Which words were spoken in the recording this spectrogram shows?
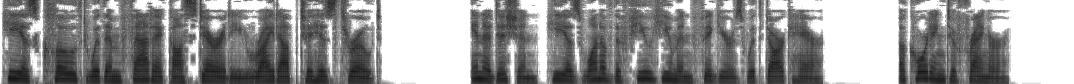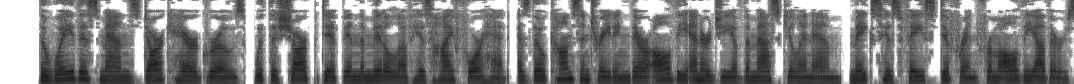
he is clothed with emphatic austerity right up to his throat. In addition, he is one of the few human figures with dark hair. According to Fraenger, the way this man's dark hair grows, with the sharp dip in the middle of his high forehead, as though concentrating there all the energy of the masculine M, makes his face different from all the others.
